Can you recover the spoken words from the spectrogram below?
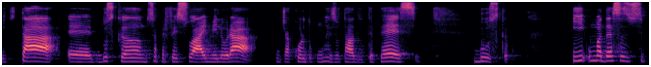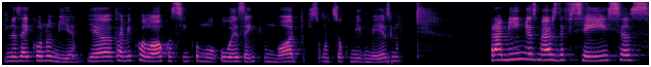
e que está é, buscando se aperfeiçoar e melhorar de acordo com o resultado do TPS, busca. E uma dessas disciplinas é a economia. E aí eu até me coloco assim como o exemplo maior, porque isso aconteceu comigo mesma. Para mim, minhas maiores deficiências,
